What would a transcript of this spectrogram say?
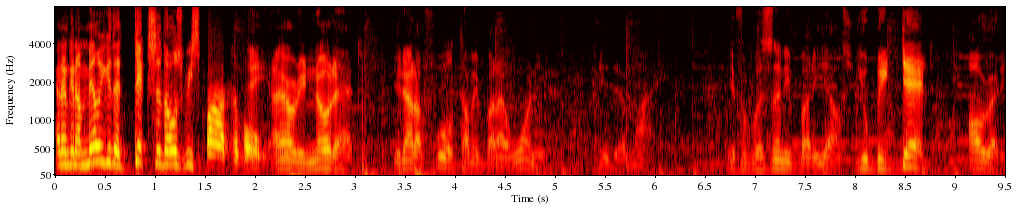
and I'm gonna mail you the dicks of those responsible. Hey, I already know that. You're not a fool, Tommy, but I warn you. Neither am I. If it was anybody else, you'd be dead already.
